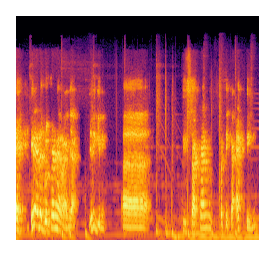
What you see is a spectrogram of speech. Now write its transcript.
Eh ini ada good friend yang nanya. Jadi gini, eh Tisa kan ketika acting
